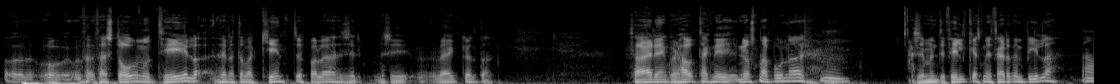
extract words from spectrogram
Og, og, og það, það stóð nú til þegar þetta var kynnt uppálega þessi, þessi veggjöld að það er einhver hátækni njósnabúnaður mm. sem myndi fylgjast með ferðum bíla Já.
